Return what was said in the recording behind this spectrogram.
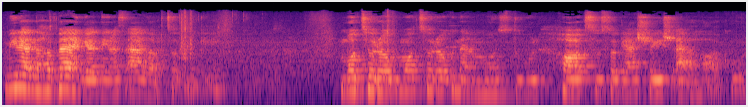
Mi lenne, ha beengednél az állarcod mögé? Mocorog, mocorog, nem mozdul, halk szuszogása is elhalkul.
